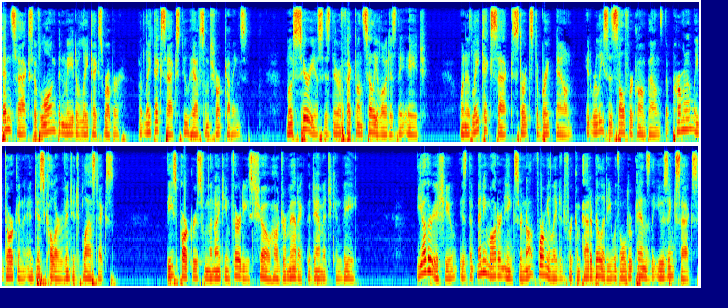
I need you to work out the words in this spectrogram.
Pen sacs have long been made of latex rubber, but latex sacs do have some shortcomings. Most serious is their effect on celluloid as they age. When a latex sac starts to break down, it releases sulfur compounds that permanently darken and discolor vintage plastics. These Parkers from the 1930s show how dramatic the damage can be. The other issue is that many modern inks are not formulated for compatibility with older pens that use ink sacs.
